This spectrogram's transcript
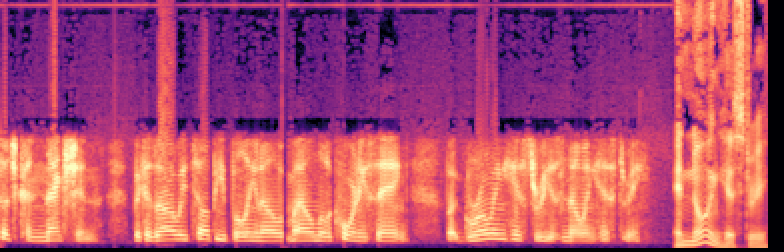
such connection because I always tell people, you know, my own little corny saying, but growing history is knowing history. And knowing history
